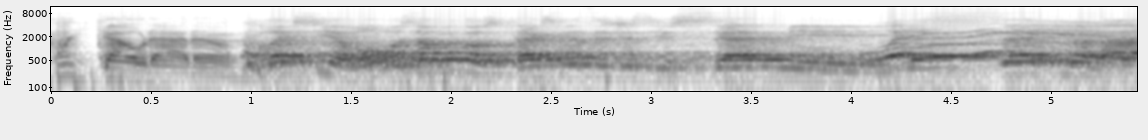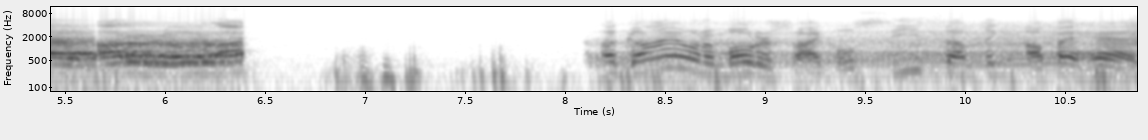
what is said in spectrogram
freak out at him. Alexia, what was up with those text messages you sent me? What do you Said you mean? had- I don't know. I- A guy on a motorcycle sees something up ahead.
